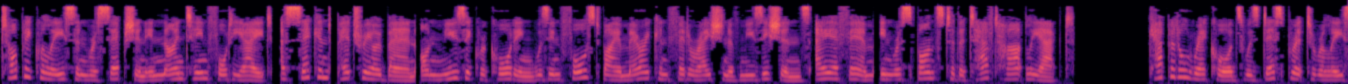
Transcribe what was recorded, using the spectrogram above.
Topic release and reception In 1948, a second ban on music recording was enforced by American Federation of Musicians AFM in response to the Taft-Hartley Act. Capitol Records was desperate to release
